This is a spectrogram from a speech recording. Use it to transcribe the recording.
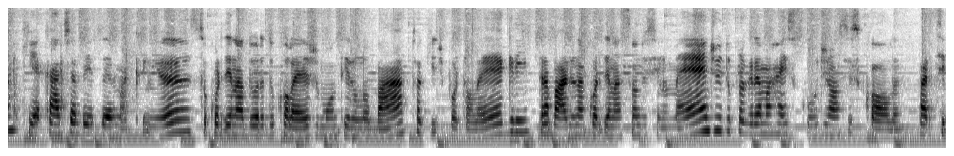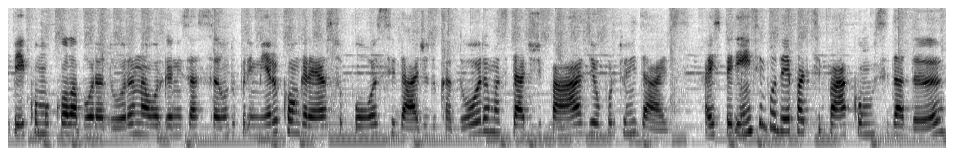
aqui é Kátia Bebler Macrian, sou coordenadora do Colégio Monteiro Lobato, aqui de Porto Alegre. Trabalho na coordenação do ensino médio e do programa High School de nossa escola. Participei como colaboradora na organização do primeiro congresso Poa Cidade Educadora, uma cidade de paz e oportunidades. A experiência em poder participar como cidadã,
